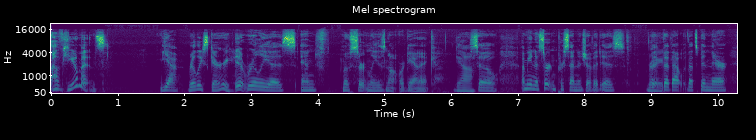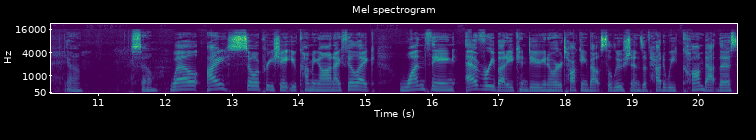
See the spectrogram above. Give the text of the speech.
of humans. Yeah. Really scary. It really is. And most certainly is not organic. Yeah. So, I mean, a certain percentage of it is. Right. But, but that, that's been there. Yeah. So, well, I so appreciate you coming on. I feel like one thing everybody can do, you know, we're talking about solutions of how do we combat this.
